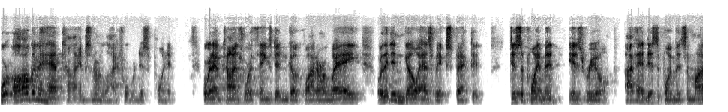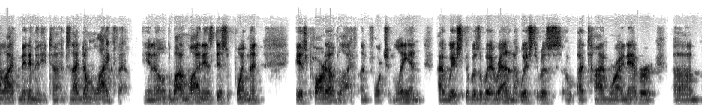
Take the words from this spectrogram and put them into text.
We're all going to have times in our life where we're disappointed. We're going to have times where things didn't go quite our way or they didn't go as we expected. Disappointment is real. I've had disappointments in my life many, many times, and I don't like them. You know, the bottom line is disappointment is part of life, unfortunately. And I wish there was a way around it. I wish there was a, a time where I never, um,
